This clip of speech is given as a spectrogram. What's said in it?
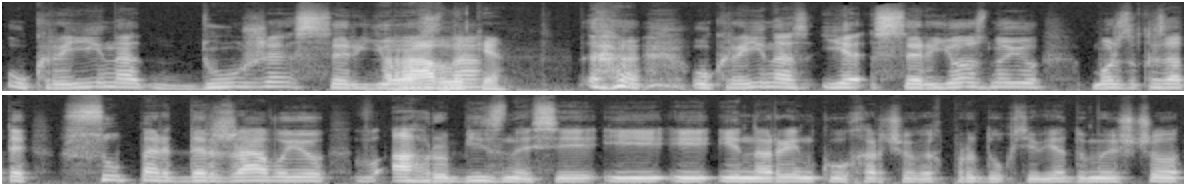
Україна дуже серйозна. Равлики. Україна є серйозною, можна сказати, супердержавою в агробізнесі і, і, і на ринку харчових продуктів. Я думаю, що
